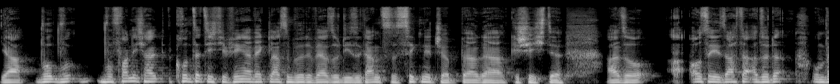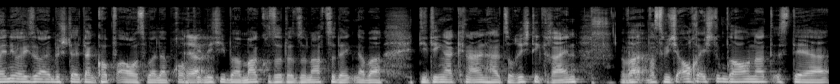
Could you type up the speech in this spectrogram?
Ja, wo, wo, wovon ich halt grundsätzlich die Finger weglassen würde, wäre so diese ganze Signature-Burger-Geschichte. Also Außer ihr sagt, also da, und wenn ihr euch so einen bestellt, dann Kopf aus, weil da braucht ja. ihr nicht über Makros oder so nachzudenken, aber die Dinger knallen halt so richtig rein. Ja. Was mich auch echt umgehauen hat, ist der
